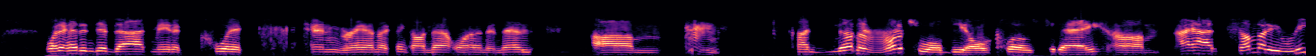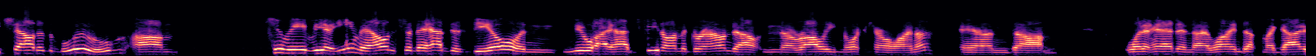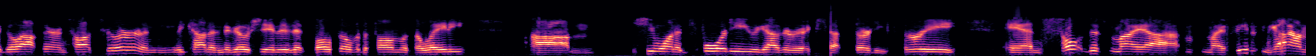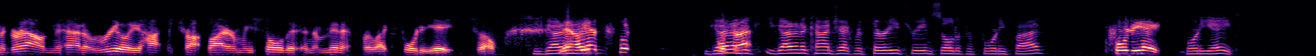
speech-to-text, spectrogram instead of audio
went ahead and did that, made a quick ten grand I think on that one, and then um, another virtual deal closed today. Um, I had somebody reach out of the blue um, to me via email and said they had this deal and knew I had feet on the ground out in uh, Raleigh, North Carolina, and um, went ahead and I lined up my guy to go out there and talk to her, and we kind of negotiated it both over the phone with the lady. Um, she wanted 40. We got her to accept 33. And so this my uh my feed guy on the ground and had a really hot to trot buyer, and we sold it in a minute for like 48. So You got it. now under, had you got it under, you got it under contract for 33 and sold it for 45. 48. 48.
